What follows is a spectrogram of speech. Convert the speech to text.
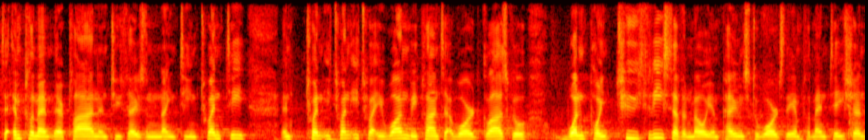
to implement their plan in 2019-20. In 2020-21, we plan to award Glasgow 1.237 million pounds towards the implementation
